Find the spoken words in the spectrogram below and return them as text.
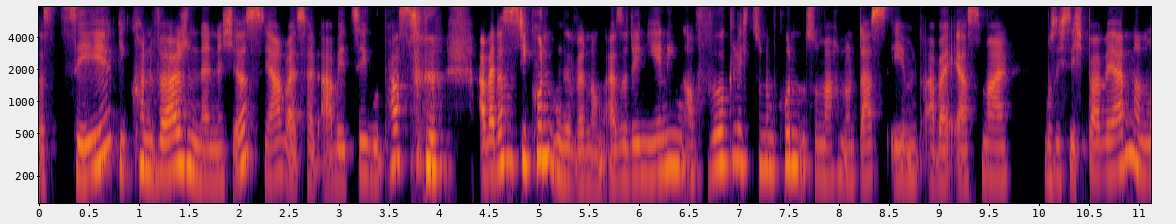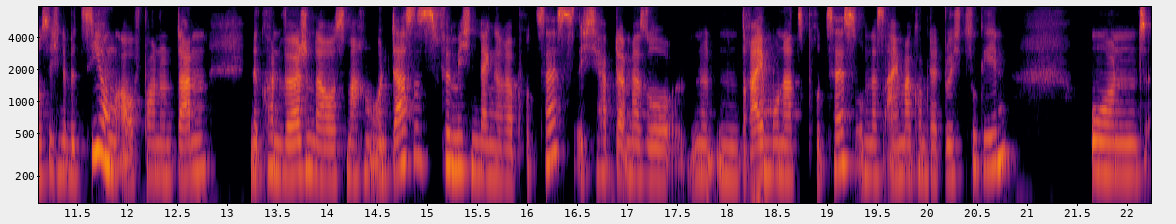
das C, die Conversion nenne ich es, ja, weil es halt ABC gut passt. aber das ist die Kundengewinnung, also denjenigen auch wirklich zu einem Kunden zu machen und das eben aber erstmal muss ich sichtbar werden, dann muss ich eine Beziehung aufbauen und dann eine Conversion daraus machen. Und das ist für mich ein längerer Prozess. Ich habe da immer so einen drei Monats Prozess, um das einmal komplett durchzugehen. Und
